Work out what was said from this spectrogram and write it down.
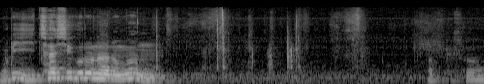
우리 2차식으로 나누면 앞에서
